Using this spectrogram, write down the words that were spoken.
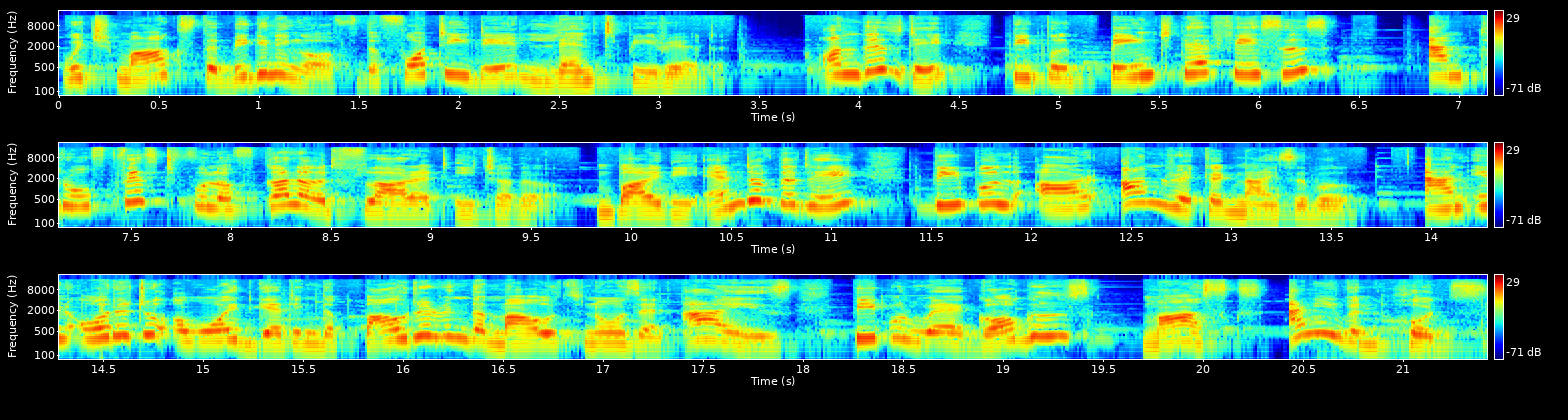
which marks the beginning of the 40 day Lent period. On this day, people paint their faces, and throw fistful of colored flour at each other. By the end of the day, people are unrecognizable. And in order to avoid getting the powder in the mouth, nose, and eyes, people wear goggles, masks, and even hoods.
